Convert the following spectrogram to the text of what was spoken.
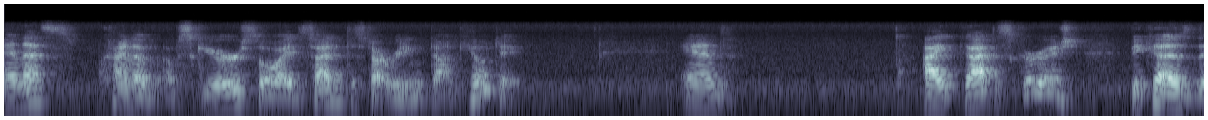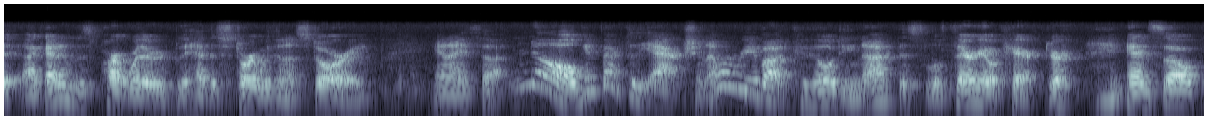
and that's kind of obscure, so I decided to start reading Don Quixote. And I got discouraged because the, I got into this part where they had the story within a story, and I thought, no, get back to the action. I want to read about Quixote, not this Lothario character. And so,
